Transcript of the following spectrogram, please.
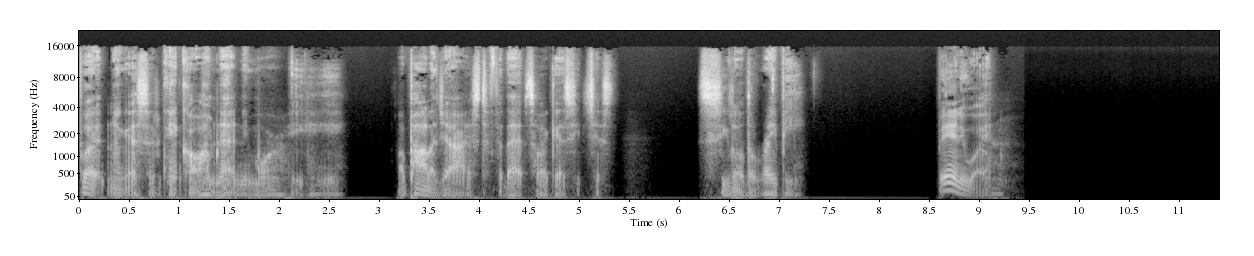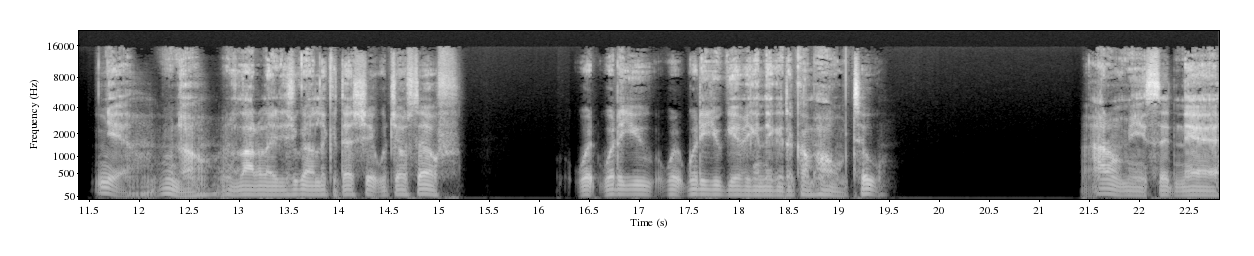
but I guess I can't call him that anymore. He he apologized for that, so I guess he's just CeeLo the rapey. But anyway. Yeah, you know, a lot of ladies, you gotta look at that shit with yourself. What what are you what what are you giving a nigga to come home to? I don't mean sitting there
